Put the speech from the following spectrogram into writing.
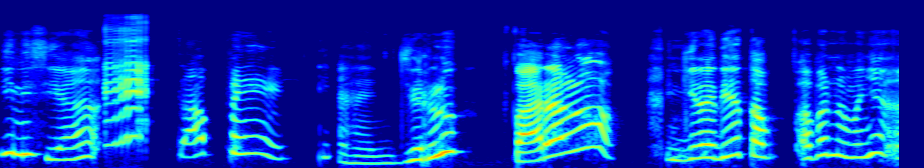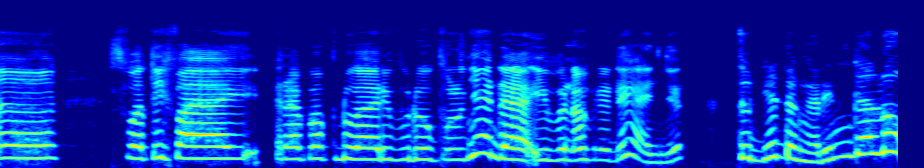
inisial Capek. Ih, anjir lu. Parah lu. Gila dia top apa namanya eh Spotify Wrap Up 2020-nya ada Event of the Day anjir. Tuh dia dengerin gak lu?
